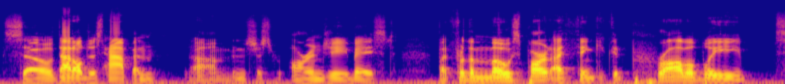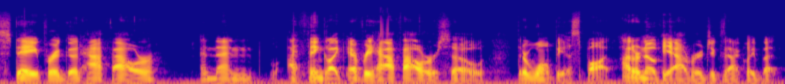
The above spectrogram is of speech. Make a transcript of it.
So that'll just happen. Um, and it's just RNG based. But for the most part, I think you could probably stay for a good half hour. And then I think like every half hour or so, there won't be a spot. I don't know the average exactly, but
